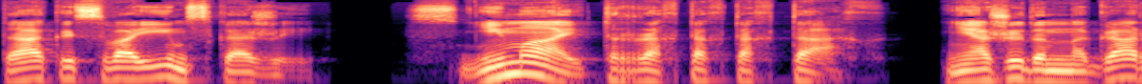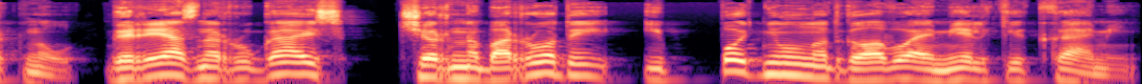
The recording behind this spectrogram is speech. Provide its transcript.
Так и своим скажи. Снимай, трах-тах-тах-тах. Неожиданно гаркнул, грязно ругаясь, чернобородый и поднял над головой Амельки камень.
